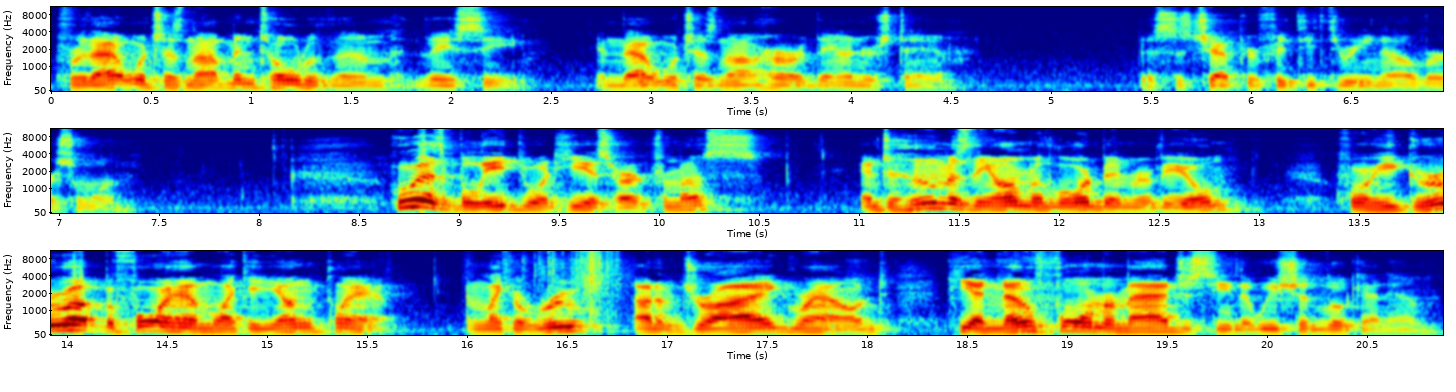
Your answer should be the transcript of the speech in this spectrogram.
For that which has not been told of them they see, and that which has not heard they understand. This is chapter 53 now, verse 1. Who has believed what he has heard from us? And to whom has the arm of the Lord been revealed? For he grew up before him like a young plant, and like a root out of dry ground. He had no form or majesty that we should look at him,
